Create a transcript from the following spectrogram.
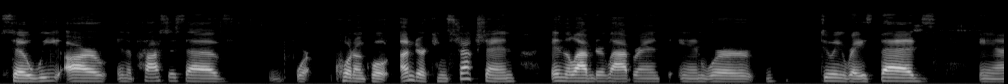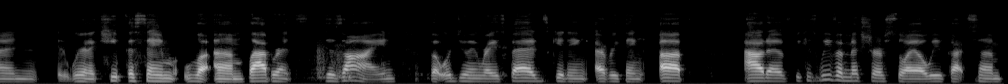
So, we are in the process of, we're quote unquote under construction in the lavender labyrinth, and we're doing raised beds and we're going to keep the same um, labyrinth design but we're doing raised beds getting everything up out of because we have a mixture of soil. We've got some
